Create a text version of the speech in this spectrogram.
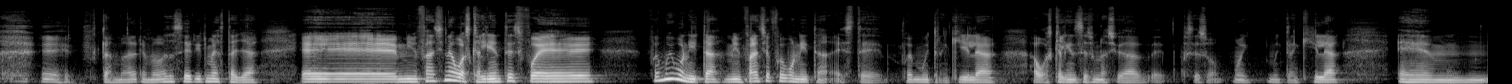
eh, puta madre, me vas a hacer irme hasta allá. Eh, mi infancia en Aguascalientes fue, fue muy bonita. Mi infancia fue bonita. Este, fue muy tranquila. Aguascalientes es una ciudad, pues eso, muy, muy tranquila. Em,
